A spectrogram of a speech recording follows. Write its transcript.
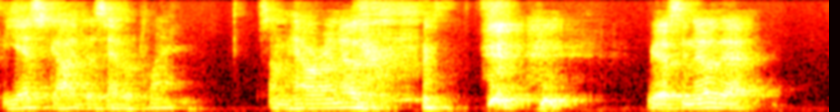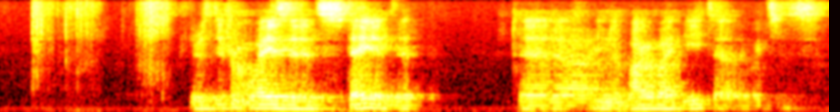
yes, God does have a plan somehow or another. we have to know that. There's different ways that it's stated that that uh, in the Bhagavad Gita, which is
